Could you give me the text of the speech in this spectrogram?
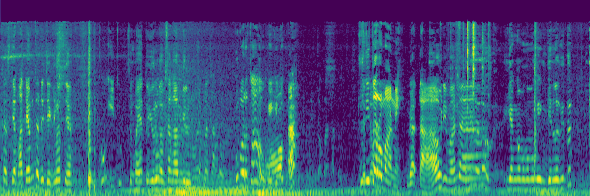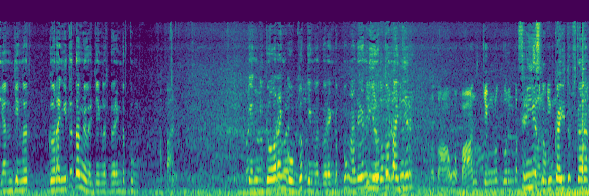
setiap ATM tuh ada jenglotnya Kok gitu? supaya tuyul nggak bisa ngambil Gue baru tahu kayak gitu. Hah? Terus ditaruh mana? nggak tahu di mana lu yang ngomong-ngomongin jenglot itu, yang jenglot goreng itu tau nggak lo jenglot goreng tepung? apaan Yang digoreng goblok jenglot goreng tepung ada yang di YouTube anjir. Gak tahu apaan jenglot goreng tepung. Serius lo buka YouTube sekarang.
